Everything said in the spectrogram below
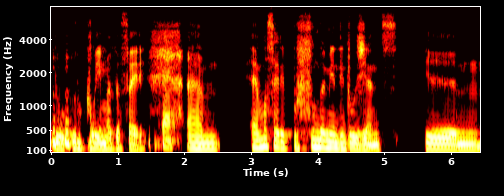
do, do, clima da série. É. Um, é uma série profundamente inteligente. Um,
